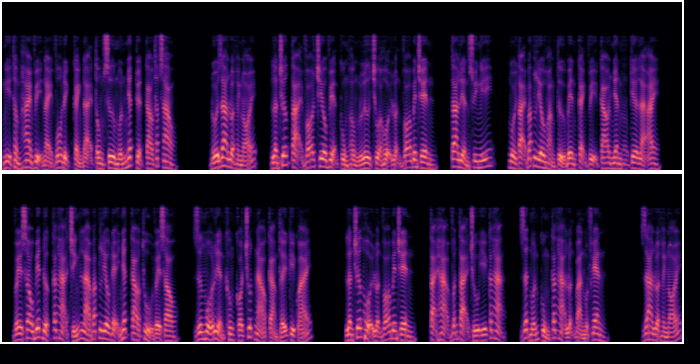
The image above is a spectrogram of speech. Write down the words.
nghĩ thầm hai vị này vô địch cảnh đại tông sư muốn nhất tuyệt cao thấp sao? Đối gia luật hành nói, lần trước tại võ chiêu viện cùng hồng lư chùa hội luận võ bên trên, ta liền suy nghĩ, ngồi tại bắc liêu hoàng tử bên cạnh vị cao nhân kia là ai? Về sau biết được các hạ chính là bắc liêu đệ nhất cao thủ về sau, dương mỗ liền không có chút nào cảm thấy kỳ quái. Lần trước hội luận võ bên trên, tại hạ vẫn tại chú ý các hạ, rất muốn cùng các hạ luận bàn một phen. Gia luật hành nói,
